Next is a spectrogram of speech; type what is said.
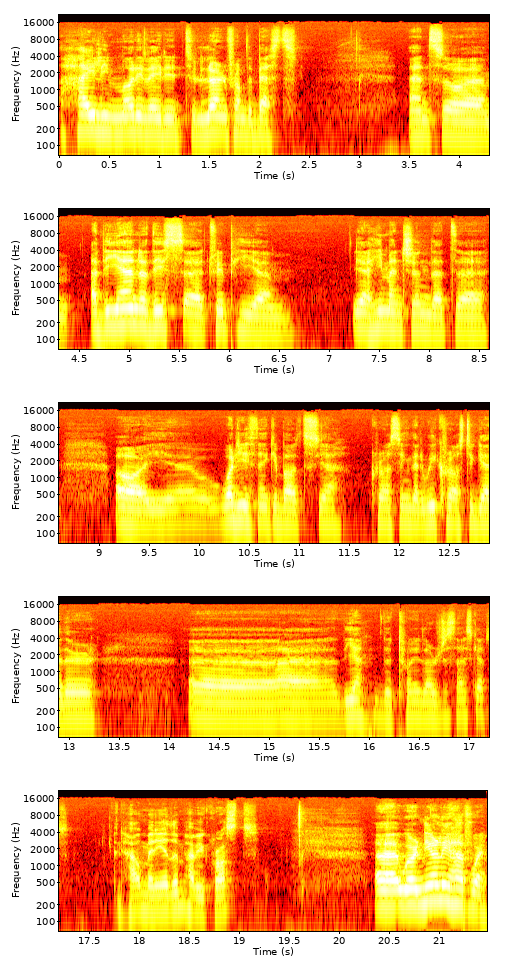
highly motivated to learn from the best. And so um, at the end of this uh, trip, he, um, yeah, he mentioned that, uh, oh, yeah, what do you think about, yeah, crossing that we crossed together? Uh, uh, yeah, the 20 largest ice caps. And how many of them have you crossed? Uh, we're nearly halfway.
